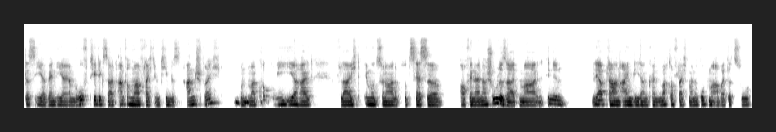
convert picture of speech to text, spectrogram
dass ihr, wenn ihr im Beruf tätig seid, einfach mal vielleicht im Team das ansprecht mhm. und mal guckt, wie ihr halt vielleicht emotionale Prozesse, auch wenn ihr in der Schule seid, mal in den Lehrplan eingliedern könnt. Macht doch vielleicht mal eine Gruppenarbeit dazu.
